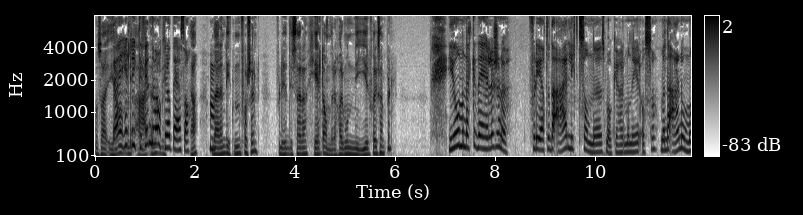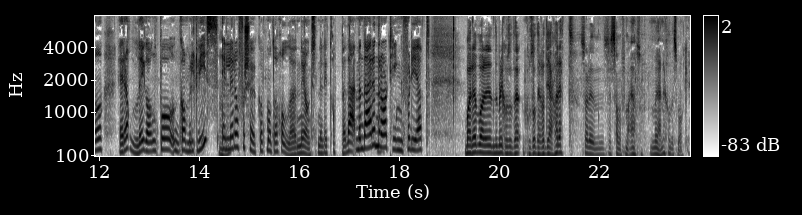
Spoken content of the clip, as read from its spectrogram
Og så, Det er helt riktig, Finn. Det var akkurat det jeg sa. Ja, men det er en liten forskjell. Fordi disse her har helt andre harmonier, eksempel. Jo, men det er ikke det heller, skjønner du. Fordi at det er litt sånne smoky-harmonier også. Men det er noe med å ralle i gang på gammelt vis, eller å forsøke å på en måte holde nyansene litt oppe. Det er, men det er en rar ting, fordi at Bare, bare det blir konstatert, konstatert at jeg har rett, så er det det samme for meg. Altså. Må gjerne kalle det Smoky.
